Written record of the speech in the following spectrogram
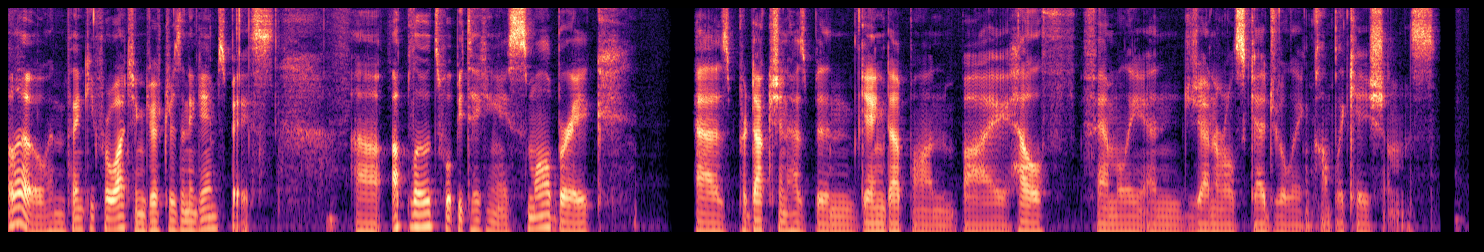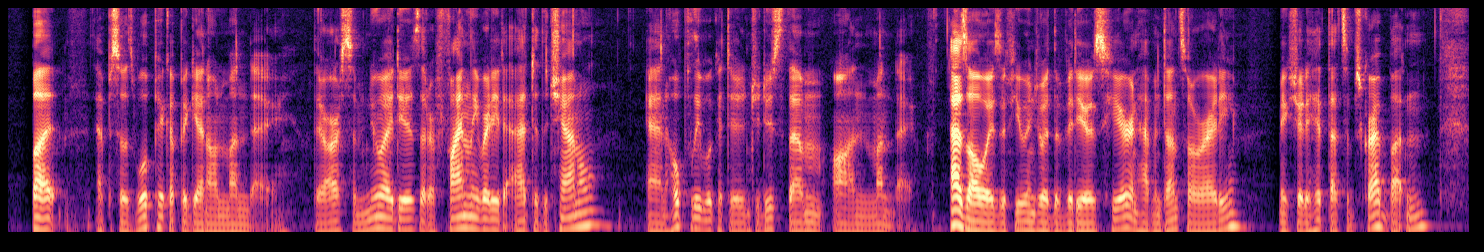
Hello, and thank you for watching Drifters in a Game Space. Uh, uploads will be taking a small break as production has been ganged up on by health, family, and general scheduling complications. But episodes will pick up again on Monday. There are some new ideas that are finally ready to add to the channel, and hopefully we'll get to introduce them on Monday. As always, if you enjoyed the videos here and haven't done so already, make sure to hit that subscribe button.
